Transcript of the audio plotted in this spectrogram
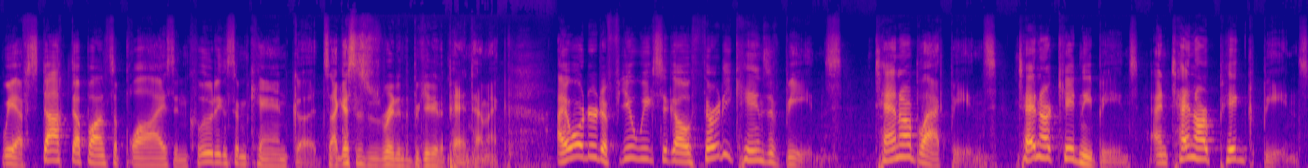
we have stocked up on supplies, including some canned goods. I guess this was written at the beginning of the pandemic. I ordered a few weeks ago 30 cans of beans. 10 are black beans, 10 are kidney beans, and 10 are pig beans.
